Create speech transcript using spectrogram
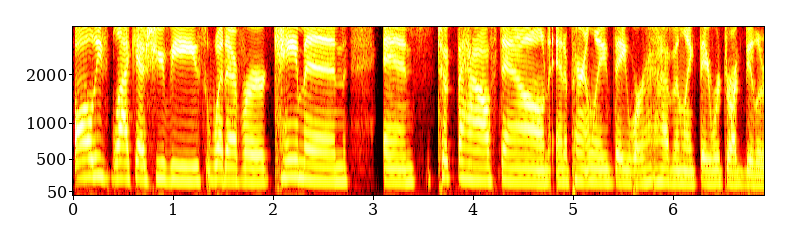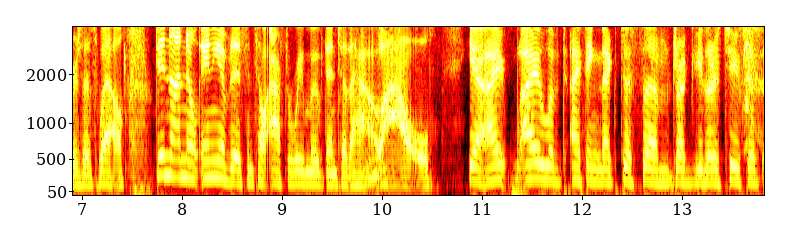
all these black SUVs, whatever, came in and took the house down. And apparently they were having like they were drug dealers as well. Did not know any of this until after we moved into the house. Wow. Yeah, I I lived I think next to some drug dealers too because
